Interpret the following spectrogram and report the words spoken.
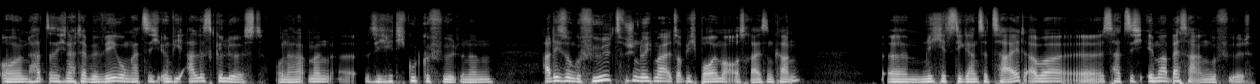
und hat sich nach der Bewegung hat sich irgendwie alles gelöst und dann hat man äh, sich richtig gut gefühlt und dann hatte ich so ein Gefühl zwischendurch mal, als ob ich Bäume ausreißen kann. Ähm, nicht jetzt die ganze Zeit, aber äh, es hat sich immer besser angefühlt.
